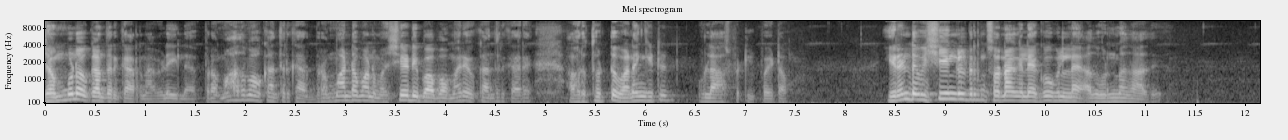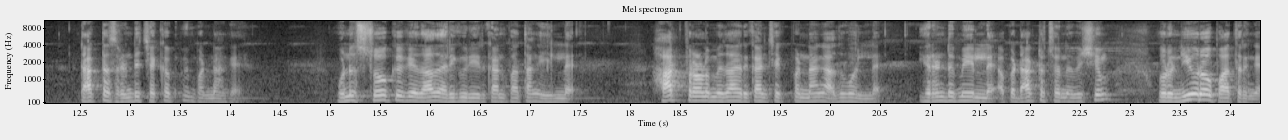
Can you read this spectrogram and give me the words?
ஜம்முன்னு உட்காந்துருக்கார் நான் வெளியில். பிரமாதமாக உட்காந்துருக்கார் பிரம்மாண்டமாக நம்ம ஷீரடி பாபா மாதிரி உட்காந்துருக்காரு அவர் தொட்டு வணங்கிட்டு உள்ள ஹாஸ்பிட்டல் போயிட்டோம். இரண்டு விஷயங்கள் இருக்குன்னு சொன்னாங்க இல்லையா கூகுளில்? அது உண்மை தான் அது. டாக்டர்ஸ் ரெண்டு செக்கப்புமே பண்ணாங்க. ஒன்று ஸ்ட்ரோக்குக்கு ஏதாவது அறிகுறி இருக்கான்னு பார்த்தாங்க இல்லை. ஹார்ட் ப்ராப்ளம் ஏதாவது இருக்கான்னு செக் பண்ணாங்க அதுவும் இல்லை. இரண்டுமே இல்லை. அப்போ டாக்டர் சொன்ன விஷயம் ஒரு நியூரோ பார்த்துருங்க.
